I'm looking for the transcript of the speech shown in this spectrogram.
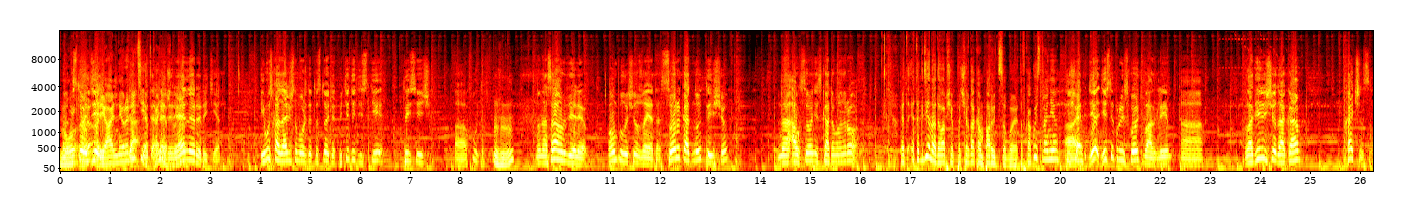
Ну, стоит э, денег. реальный Да, раритет, это, конечно. это да. реальный раритет. Ему сказали, что может это стоить от 5 до 10 тысяч а, фунтов. Мгм. Но на самом деле он получил за это 41 тысячу на аукционе Ската Монро. Это, это где надо вообще по чердакам порыться бы? Это в какой стране? А, э, де- действие происходит в Англии. А, владелец чердака Хатчинсон.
